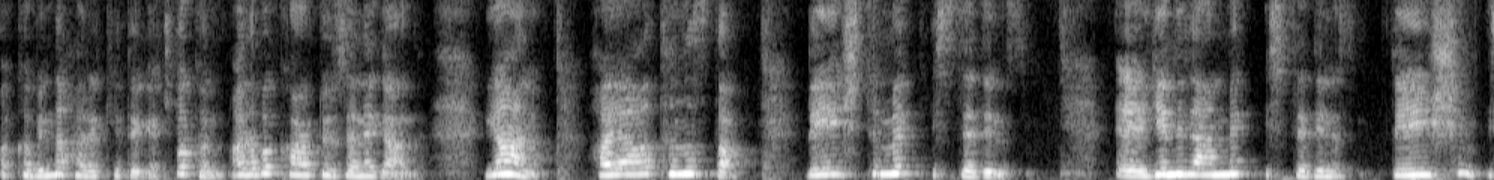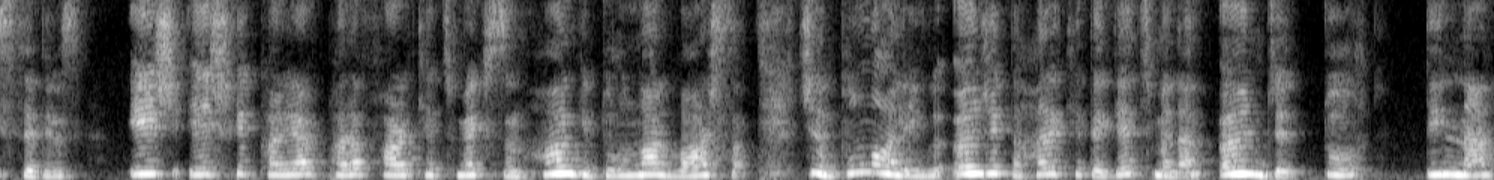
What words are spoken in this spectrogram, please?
akabinde harekete geç. Bakın araba kartı üzerine geldi. Yani hayatınızda değiştirmek istediğiniz, e, yenilenmek istediğiniz, değişim istediğiniz, iş, ilişki, kariyer, para fark etmeksizin hangi durumlar varsa. Şimdi bunlarla ilgili öncelikle harekete geçmeden önce dur, dinlen,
